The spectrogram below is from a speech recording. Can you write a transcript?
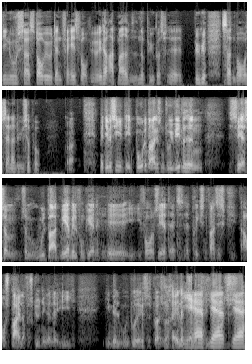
Lige nu så står vi jo i den fase, hvor vi jo ikke har ret meget viden at bygge, os, øh, bygge sådan vores analyser på. Nej. Men det vil sige, at et boligmarked, som du i virkeligheden ser som, som umiddelbart mere velfungerende øh, i, i forhold til, at, at, at prisen faktisk afspejler forskydningerne i, imellem udbud og efterspørgsel og relativt. Ja, ja, ja.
